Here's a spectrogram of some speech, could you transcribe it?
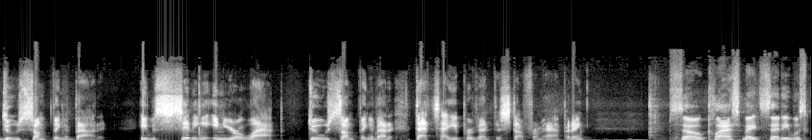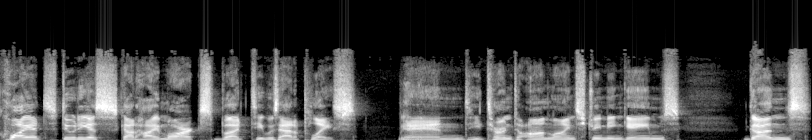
Do something about it. He was sitting in your lap. Do something about it. That's how you prevent this stuff from happening. So classmates said he was quiet, studious, got high marks, but he was out of place. And he turned to online streaming games, guns.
